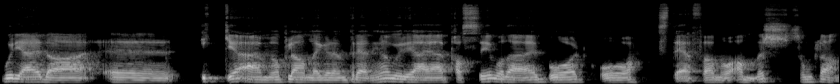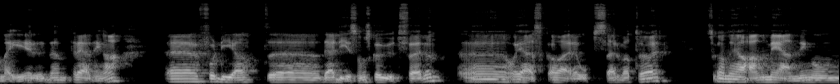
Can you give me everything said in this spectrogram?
Hvor jeg da eh, ikke er med og planlegger den treninga, hvor jeg er passiv, og det er Bård og Stefan og Anders som planlegger den treninga. Eh, fordi at eh, det er de som skal utføre den, eh, og jeg skal være observatør. Så kan jeg ha en mening om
